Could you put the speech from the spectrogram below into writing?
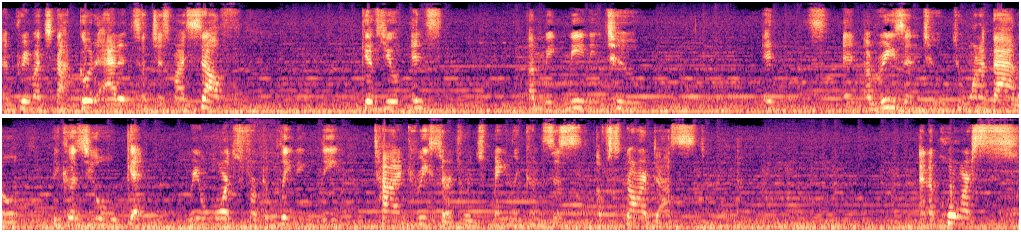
and pretty much not good at it, such as myself, gives you a meaning to it's a reason to, to want to battle because you'll get rewards for completing the timed research, which mainly consists of Stardust. And of course,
